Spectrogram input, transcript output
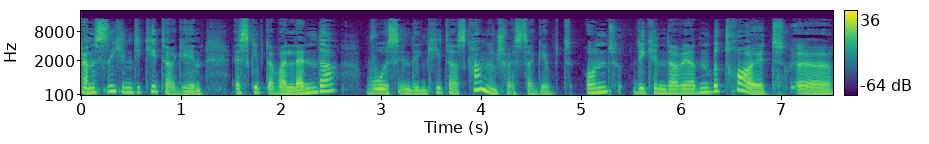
kann es nicht in die Kita gehen. Es gibt aber Länder, wo es in den Kitas Krankenschwester gibt und die Kinder werden betreut. Äh, äh,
